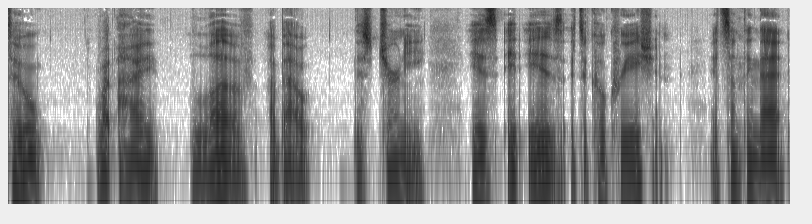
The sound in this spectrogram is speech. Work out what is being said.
So, what I love about this journey is it is it's a co-creation. It's something that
